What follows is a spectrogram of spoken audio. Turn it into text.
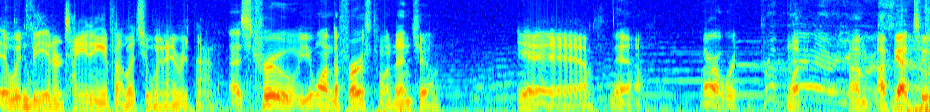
it wouldn't be entertaining if I let you win every time. That's true. You won the first one, didn't you? Yeah. Yeah. All right, we're what? Um, I've got two.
